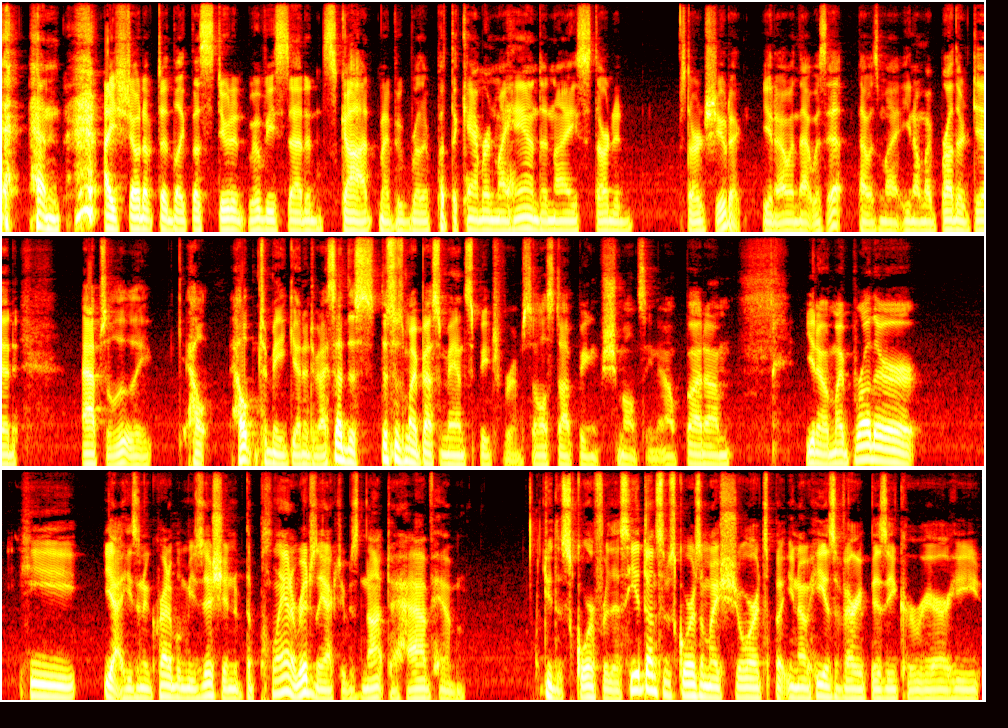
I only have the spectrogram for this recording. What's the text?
and I showed up to like the student movie set, and Scott, my big brother, put the camera in my hand, and I started started shooting. You know, and that was it. That was my, you know, my brother did absolutely help help to me get into it. I said this this was my best man speech for him, so I'll stop being schmaltzy now. But um, you know, my brother, he yeah, he's an incredible musician. The plan originally actually was not to have him do the score for this. He had done some scores on my shorts, but you know, he has a very busy career. He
